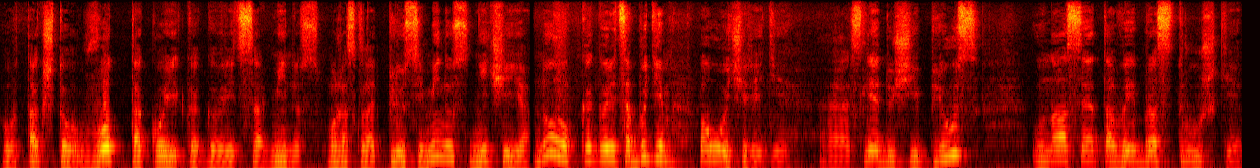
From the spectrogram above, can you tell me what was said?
Вот, так что вот такой, как говорится, минус. Можно сказать, плюс и минус, ничья. Ну, как говорится, будем по очереди. Э, следующий плюс у нас это выброс стружки.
